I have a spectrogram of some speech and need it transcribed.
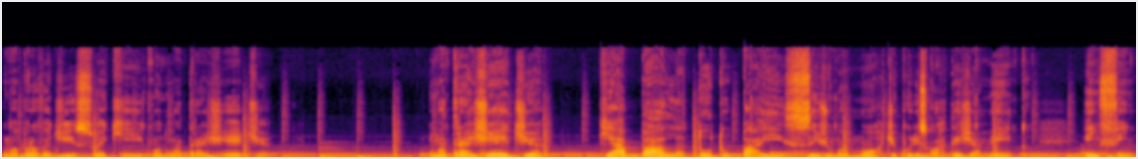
Uma prova disso é que quando uma tragédia, uma tragédia que abala todo o país, seja uma morte por esquartejamento, enfim,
